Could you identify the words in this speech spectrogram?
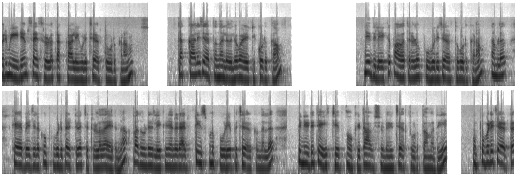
ഒരു മീഡിയം സൈസിലുള്ള തക്കാളി കൂടി ചേർത്ത് കൊടുക്കണം. തക്കാളി ചേർത്ത് നല്ലപോലെ വഴറ്റി കൊടുക്കാം. ഇനി ഇതിലേക്ക് പാകത്തിനുള്ള ഉപ്പുപൊടി ചേർത്ത് കൊടുക്കണം. നമ്മൾ കാബേജിലൊക്കെ ഉപ്പുപൊടി പുരട്ടി വെച്ചിട്ടുള്ളതായിരുന്നു. അപ്പോൾ അതുകൊണ്ട് ഇതിലേക്ക് ഞാൻ ഒരു അര ടീസ്പൂൺ ഉപ്പുപൊടി ഇപ്പോൾ ചേർക്കുന്നുണ്ട് പിന്നീട് ടേസ്റ്റ് ചെയ്ത് നോക്കിയിട്ട് ആവശ്യമുണ്ടെങ്കിൽ ചേർത്ത് കൊടുത്താൽ മതി. ഉപ്പുപൊടി ചേർത്ത്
